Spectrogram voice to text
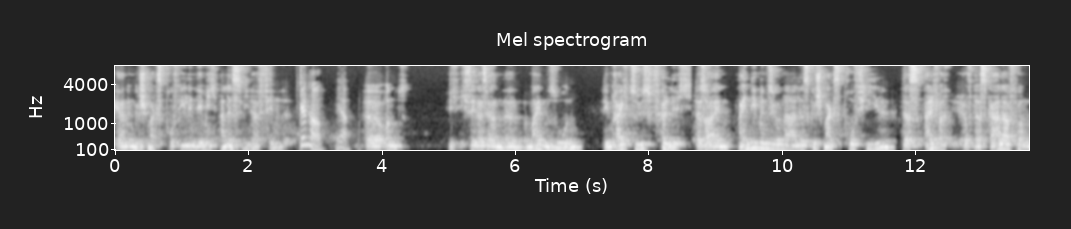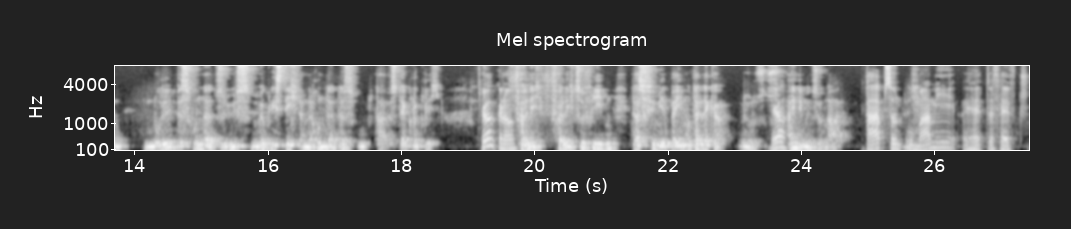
gerne ein Geschmacksprofil, in dem ich alles wiederfinde. genau, ja. Äh, und ich, ich sehe das ja an äh, meinem Sohn. Dem reicht süß völlig. Also ein eindimensionales Geschmacksprofil, das einfach auf der Skala von 0 bis 100 süß möglichst dicht an der 100 ist. Und da ist der glücklich. Ja, genau. Völlig, völlig zufrieden. Das firmiert bei ihm unter lecker. Ja. eindimensional. Carbs und Umami, äh, das hilft,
